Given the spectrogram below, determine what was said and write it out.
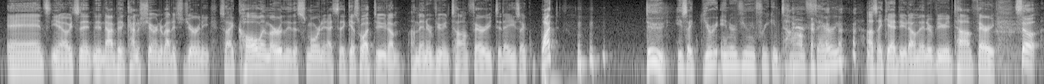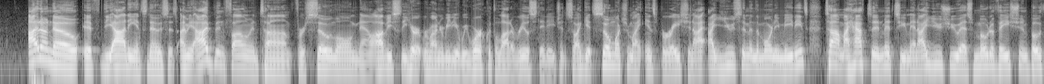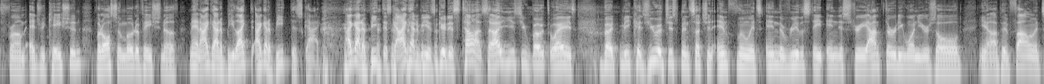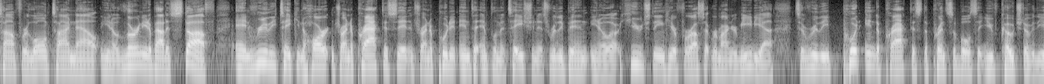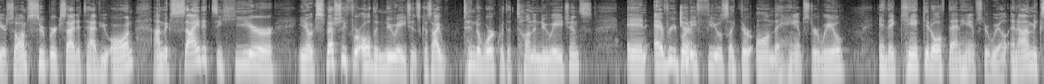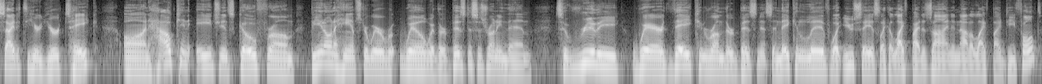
And you know, it's and I've been kind of sharing about his journey. So I call him early this morning. I said, "Guess what, dude? I'm I'm interviewing Tom Ferry today." He's like, "What?" dude, he's like, "You're interviewing freaking Tom Ferry?" I was like, "Yeah, dude, I'm interviewing Tom Ferry." So I don't know if the audience knows this. I mean, I've been following Tom for so long now. Obviously, here at Reminder Media, we work with a lot of real estate agents, so I get so much of my inspiration. I, I use him in the morning meetings. Tom, I have to admit to you, man, I use you as motivation, both from education, but also motivation of, man, I got to be like, I got to beat this guy. I got to beat this guy. I got to be as good as Tom. So I use you both ways. But because you have just been such an influence in the real estate industry, I'm 31 years old. You know, I've been following Tom for a long time now. You know, learning about his stuff and really taking to heart and trying to practice it and trying to put it into implementation. It's really been, you know, a huge thing here for us at Reminder Media to really put into practice the principles that you've coached over the years. So I'm super excited to have you on. I'm excited to hear, you know, especially for all the new agents, because I tend to work with a ton of new agents, and everybody feels like they're on the hamster wheel and they can't get off that hamster wheel. And I'm excited to hear your take on how can agents go from being on a hamster wheel, where their business is running them to really where they can run their business and they can live what you say is like a life by design and not a life by default.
